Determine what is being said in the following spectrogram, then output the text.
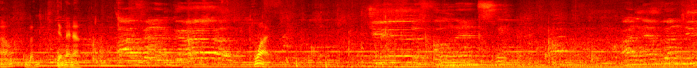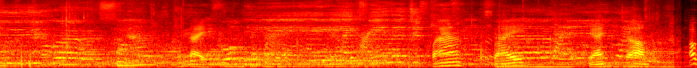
Đó, đỉnh Nhìn đây nè. Đúng rồi. Đây. Ba Xoay Vậy, được không? Ok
